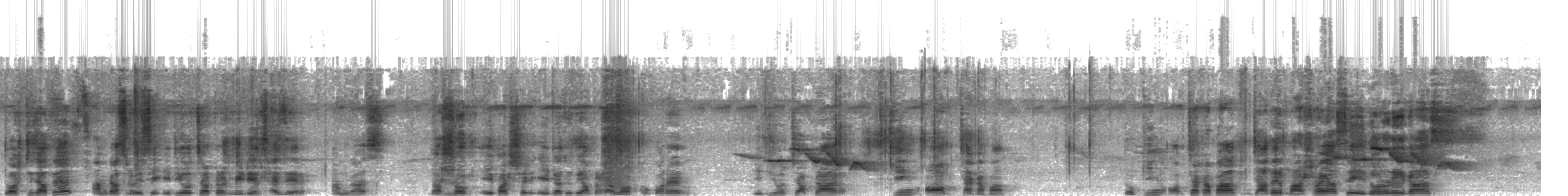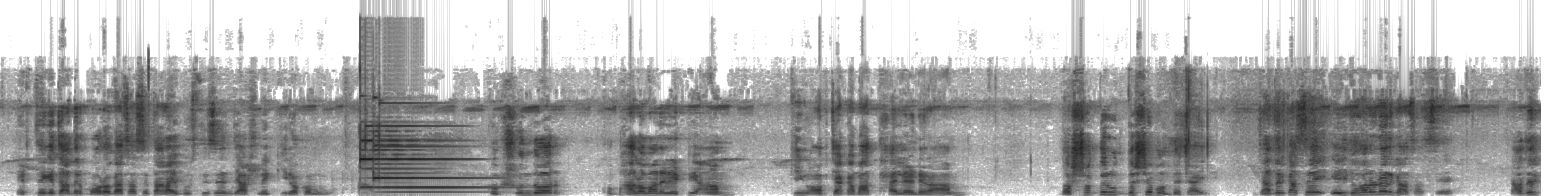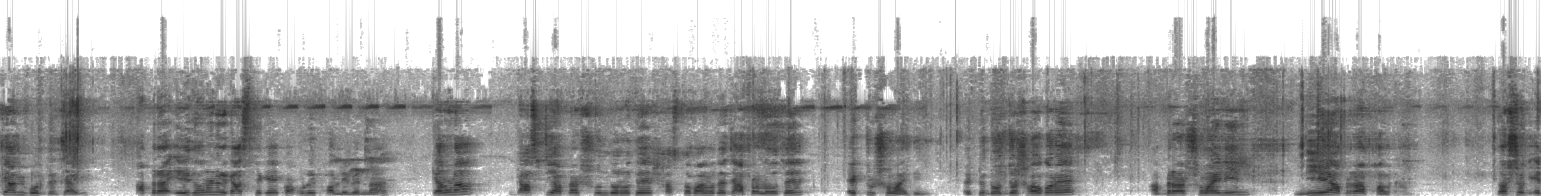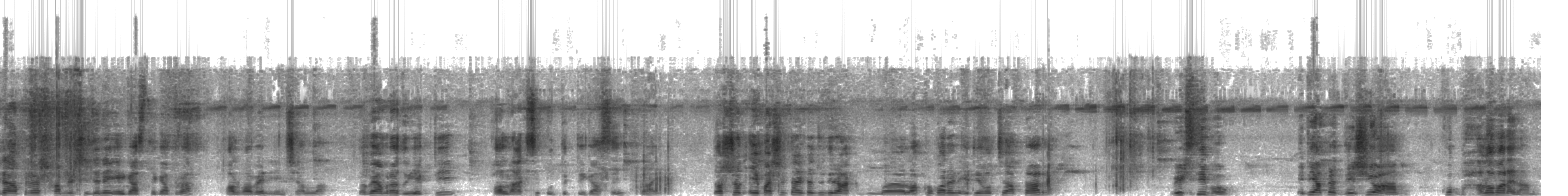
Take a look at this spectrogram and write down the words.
দশটি জাতের আম গাছ রয়েছে। এটি হচ্ছে আপনার মিডিয়াম সাইজের আম গাছ। দর্শক, এই পাশের এটা যদি আপনারা লক্ষ্য করেন, এটি হচ্ছে আপনার কিং অফ চাকাপাত। তো কিং অফ চাকাপাত যাদের বাসায় আছে এই ধরনের গাছ এর থেকে যাদের বড় গাছ আছে তারাই বুঝতেছেন যে আসলে কি রকম। খুব সুন্দর, খুব ভালো মানের একটি আম কিং অফ চাকাবাদ থাইল্যান্ডের আম। দর্শকদের উদ্দেশ্যে বলতে চাই, যাদের কাছে এই ধরনের গাছ আছে, তাদেরকে আমি বলতে চাই, আপনারা এই ধরনের গাছ থেকে কখনোই ফল নেবেন না। কেননা, গাছটি আপনার সুন্দর হতে, স্বাস্থ্যবান হতে ঝাপড়ালো হতে একটু সময় দিন। একটু ধৈর্য সহকারে আপনারা সময় নিন, নিয়ে আপনারা ফল খান। দর্শক, এটা আপনারা সামনের সিজনে এই গাছ থেকে আপনারা ফল পাবেন ইনশাল্লাহ তবে আমরা দুই একটি ফল রাখছি প্রত্যেকটি গাছে প্রায়। দর্শক, এই পাশেটা এটা যদি লক্ষ্য করেন, এটি হচ্ছে আপনার মিষ্টি ভোগ। এটি আপনার দেশীয় আম, খুব ভালো মানের আম।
